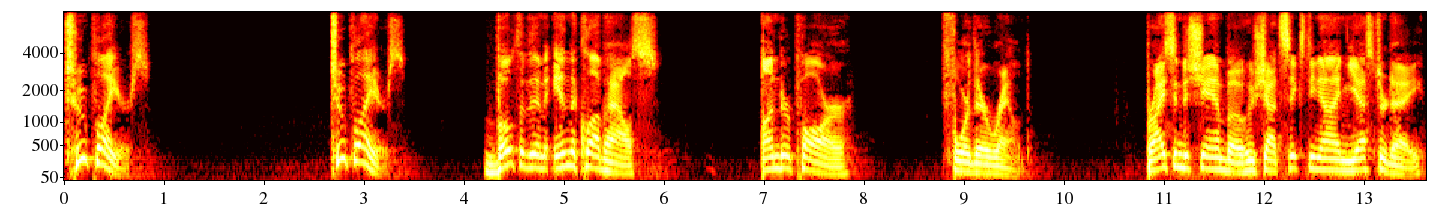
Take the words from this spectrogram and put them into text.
two players Two players, both of them in the clubhouse under par for their round. Bryson DeChambeau, who shot 69 yesterday,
